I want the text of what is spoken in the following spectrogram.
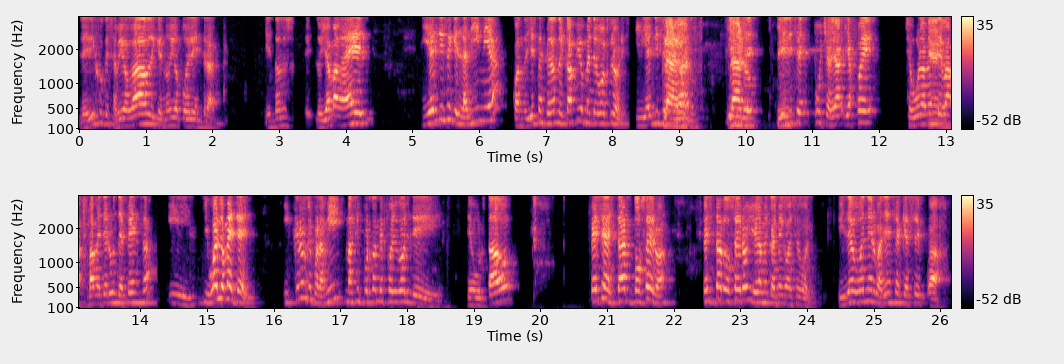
Le dijo que se había ahogado y que no iba a poder entrar. Y entonces eh, lo llaman a él y él dice que en la línea, cuando ya está esperando el cambio, mete gol Flores. Y él dice, Claro. pucha, y él Claro, dice, y él dice, pucha, ya, ya fue, seguramente Claro. va, va a meter un defensa y igual lo mete él. Y creo que para mí más importante fue el gol de, de Hurtado, pese a estar 2-0, ¿ah? pese a estar 2-0, yo ya me calmé con ese gol. Y luego Ener Valencia que hace, ah,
